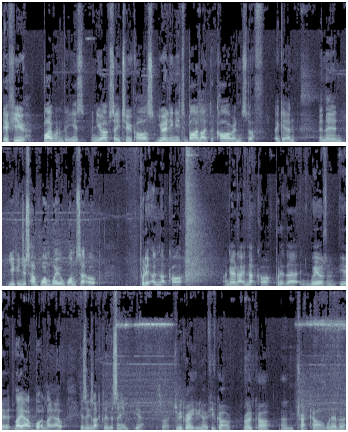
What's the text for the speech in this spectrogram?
if you buy one of these and you have, say, two cars, you only need to buy, like, the car and stuff again. And then you can just have one wheel, one setup, put it on that car, and go that in that car, put it there, and your wheels and your layout, button layout, is exactly the same. Yeah, that's right. It would be great, you know, if you've got a road car and track car, whatever.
